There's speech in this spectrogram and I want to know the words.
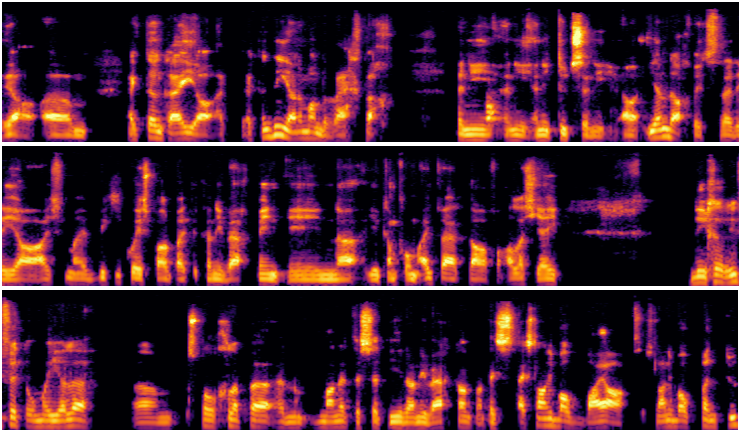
ja, ehm um, ek dink hy ja, ek ek dink nie Janeman regtig in die in die in die toetse nie. Ja, eendag wedstryde ja, hy's vir my 'n bietjie kwesbaar buite kan die wegpen en uh, jy kan vir hom uitwerk daar vir al as jy die gerief het om 'n hele um, spulglippe en manne te sit hier aan die wegkant want hy hy slaan die bal baie hard. Hy slaan die bal punt toe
